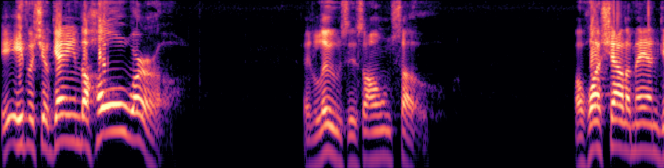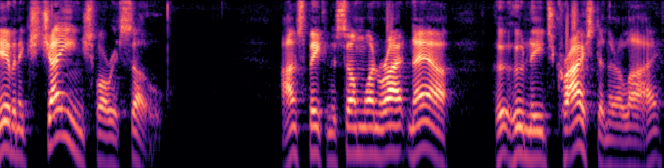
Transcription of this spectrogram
If it shall gain the whole world and lose his own soul? Or what shall a man give in exchange for his soul? I'm speaking to someone right now who, who needs Christ in their life.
